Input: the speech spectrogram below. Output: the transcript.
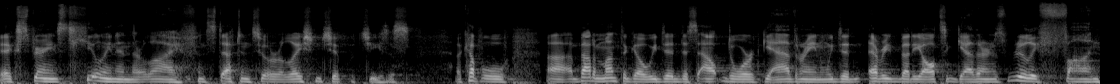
experienced healing in their life and stepped into a relationship with Jesus a couple, uh, about a month ago, we did this outdoor gathering. We did everybody all together, and it was really fun.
